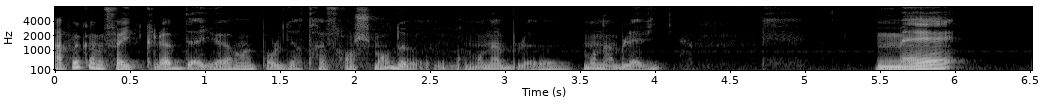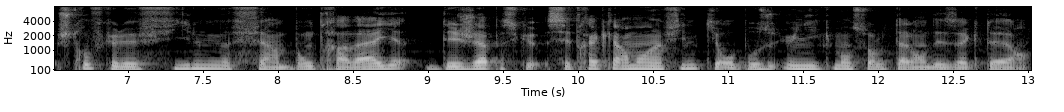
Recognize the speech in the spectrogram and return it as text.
Un peu comme Fight Club d'ailleurs, hein, pour le dire très franchement, de mon humble, mon humble avis. Mais je trouve que le film fait un bon travail, déjà parce que c'est très clairement un film qui repose uniquement sur le talent des acteurs.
